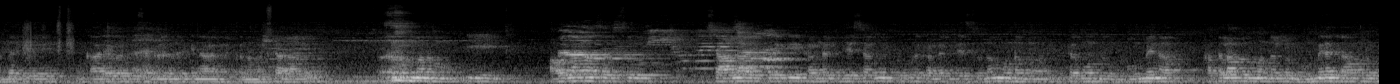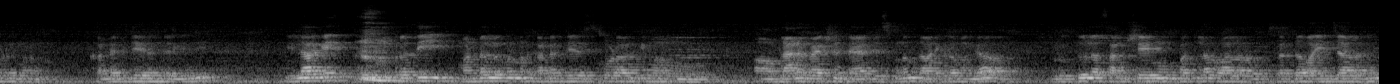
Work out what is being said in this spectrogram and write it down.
అందరికీ కార్యవర్గ సభ్యులందరికీ నా యొక్క నమస్కారాలు. మనం ఈ అవగాహన సదస్సు చాలా ఇప్పటికీ కండక్ట్ చేశాము ఇప్పుడు కూడా కండక్ట్ చేస్తున్నాం. మనం ఇంతకుముందు బొమ్మెన కథలాపం మండలంలో బొమ్మెన గ్రామంలో కూడా మనం కండక్ట్ చేయడం జరిగింది. ఇలాగే ప్రతి మండలంలో కూడా మనం కండక్ట్ చేసుకోవడానికి మనము ప్లాన్ ఆఫ్ యాక్షన్ తయారు చేసుకున్నాం. దాని క్రమంగా వృద్ధుల సంక్షేమం పట్ల వాళ్ళ శ్రద్ధ వహించాలని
